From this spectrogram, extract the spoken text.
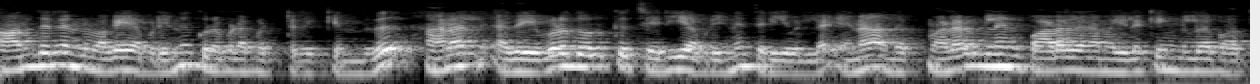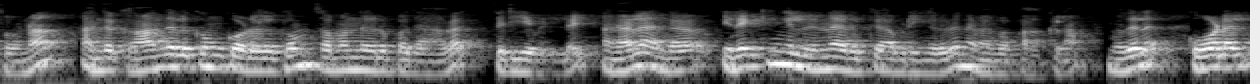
காந்தலின் வகை அப்படின்னு குறிப்பிடப்பட்டிருக்கின்றது. ஆனால் அது எவ்வளவு தூரத்துக்கு சரி அப்படின்னு தெரியவில்லை. ஏன்னா அந்த மலர்களின் பாடலை நம்ம இலக்கியங்களில் பார்த்தோம்னா அந்த காந்தலுக்கும் கோடலுக்கும் சம்பந்தம் இருப்பதாக தெரியவில்லை. அதனால அந்த இலக்கியங்கள் என்ன இருக்கு அப்படிங்கறத நம்ம பார்க்கலாம். முதல்ல கோடல்.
